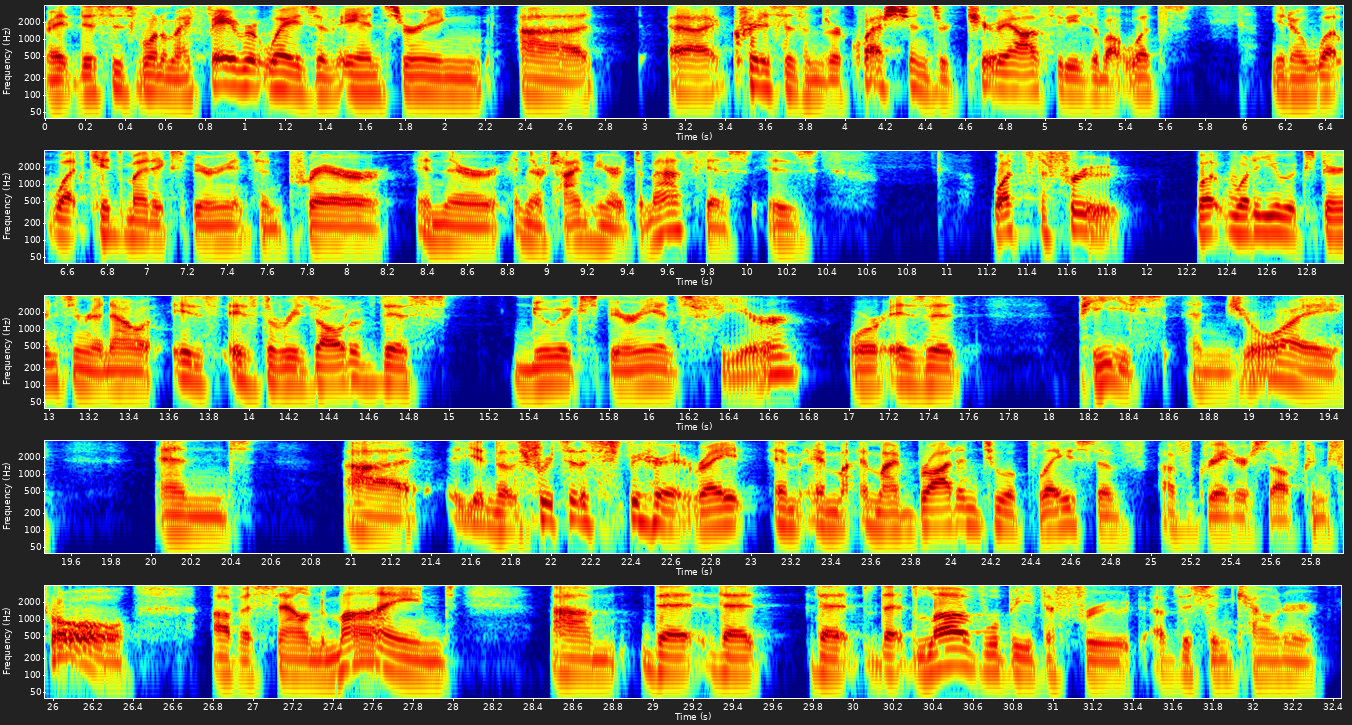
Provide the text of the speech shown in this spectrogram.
Right? This is one of my favorite ways of answering uh, uh, criticisms or questions or curiosities about what's you know what what kids might experience in prayer in their in their time here at Damascus is what's the fruit what what are you experiencing right now is is the result of this new experience fear or is it peace and joy and uh, you know the fruits of the spirit right? Am, am, am i brought into a place of of greater self-control of a sound mind um, that that that that love will be the fruit of this encounter?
